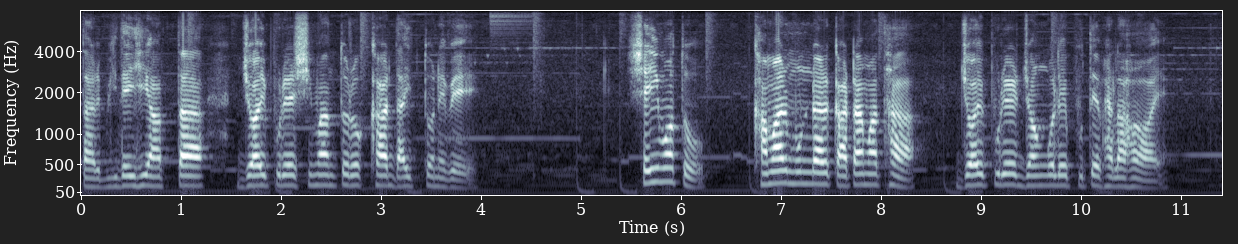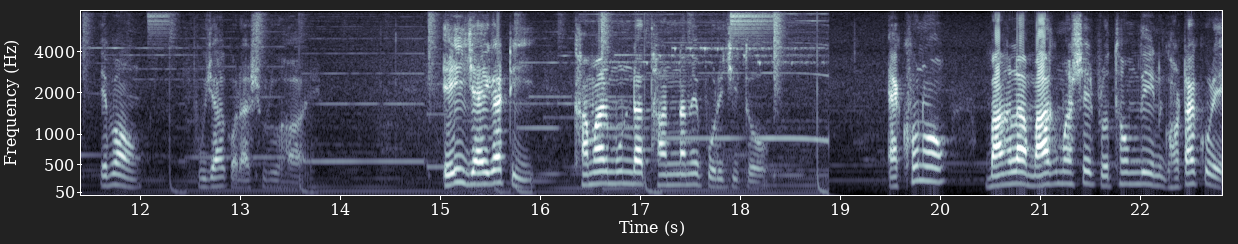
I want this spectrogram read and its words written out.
তার বিদেহী আত্মা জয়পুরের সীমান্ত রক্ষার দায়িত্ব নেবে। সেই মতো খামার মুন্ডার কাটা মাথা জয়পুরের জঙ্গলে পুঁতে ফেলা হয় এবং পূজা করা শুরু হয়। এই জায়গাটি খামার মুন্ডা থান নামে পরিচিত। এখনও বাংলা মাঘ মাসের প্রথম দিন ঘটা করে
